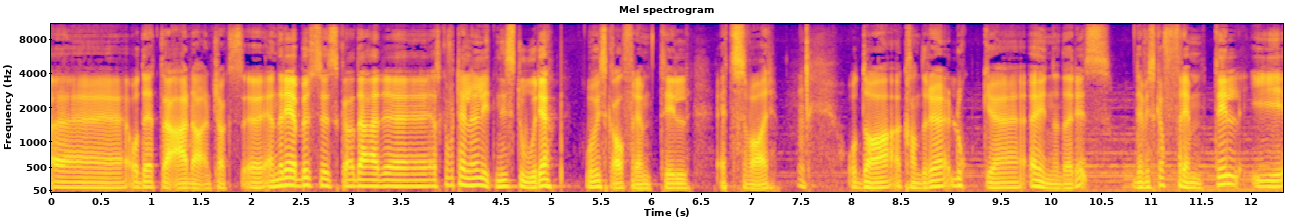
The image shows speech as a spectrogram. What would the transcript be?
eh, og dette er da en slags eh, en rebus. Jeg skal, er, eh, jeg skal fortelle en liten historie hvor vi skal frem til et svar. Og da kan dere lukke øynene deres. Det vi skal frem til i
